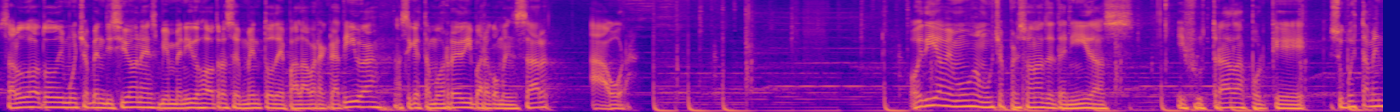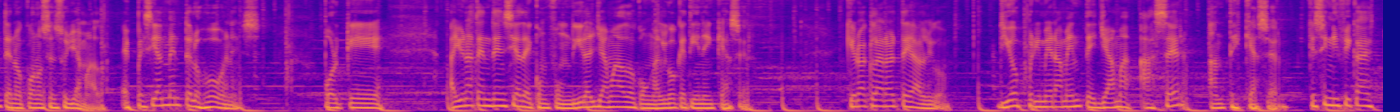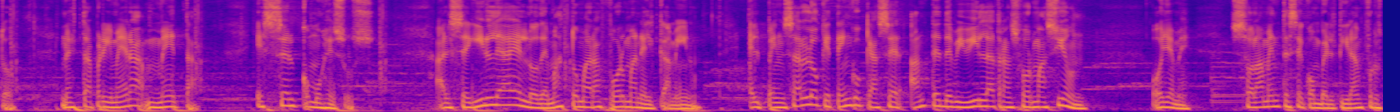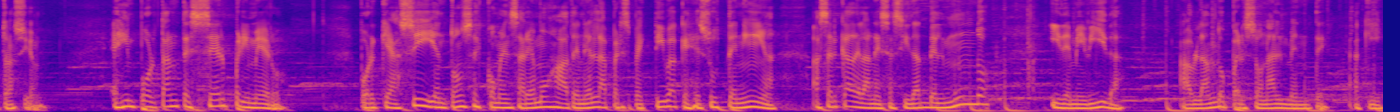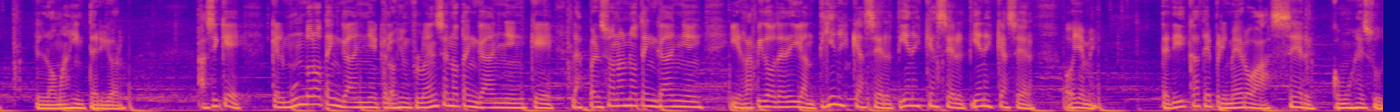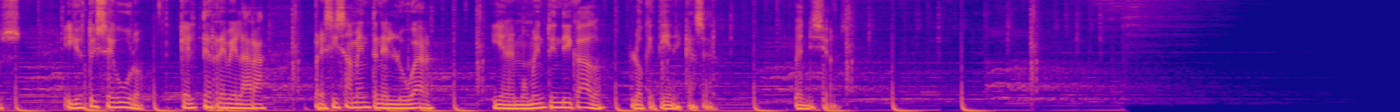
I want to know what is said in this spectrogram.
Saludos a todos y muchas bendiciones. Bienvenidos a otro segmento de Palabra Creativa. Así que estamos ready para comenzar ahora. Hoy día vemos a muchas personas detenidas y frustradas porque supuestamente no conocen su llamado, especialmente los jóvenes, porque hay una tendencia de confundir el llamado con algo que tienen que hacer. Quiero aclararte algo. Dios primeramente llama a hacer antes que hacer. ¿Qué significa esto? Nuestra primera meta es ser como Jesús. Al seguirle a Él, lo demás tomará forma en el camino. El pensar lo que tengo que hacer antes de vivir la transformación, óyeme, solamente se convertirá en frustración. Es importante ser primero, porque así entonces comenzaremos a tener la perspectiva que Jesús tenía acerca de la necesidad del mundo y de mi vida, hablando personalmente aquí, en lo más interior. Así que que el mundo no te engañe, que los influencers no te engañen, que las personas no te engañen y rápido te digan, tienes que hacer, tienes que hacer, tienes que hacer. Óyeme, dedícate primero a hacer como Jesús. Y yo estoy seguro que Él te revelará precisamente en el lugar y en el momento indicado lo que tienes que hacer. Bendiciones.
